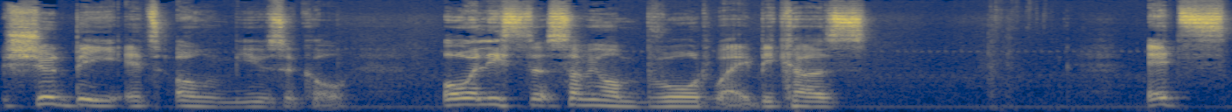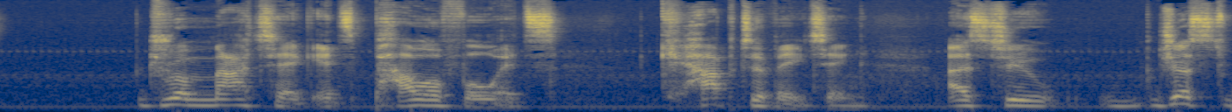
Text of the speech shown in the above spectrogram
should be its own musical or at least something on Broadway because it's dramatic, it's powerful, it's captivating as to just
